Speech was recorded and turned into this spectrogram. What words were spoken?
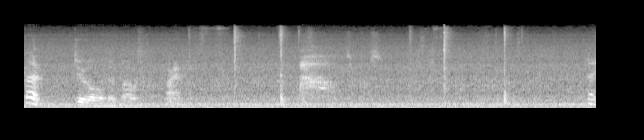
Try to do a little bit of both. All right. Hey.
